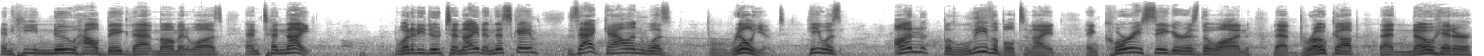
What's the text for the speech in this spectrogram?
and he knew how big that moment was. And tonight, what did he do tonight in this game? Zach Gallen was brilliant. He was unbelievable tonight. And Corey Seager is the one that broke up that no hitter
